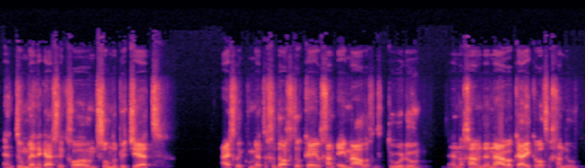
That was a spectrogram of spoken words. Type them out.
En toen ben ik eigenlijk gewoon zonder budget, eigenlijk met de gedachte, oké, we gaan eenmalig de tour doen. En dan gaan we daarna wel kijken wat we gaan doen.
